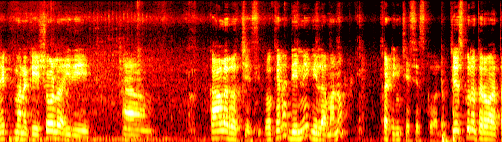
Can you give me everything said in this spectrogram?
నెక్ మనకి షోల్డర్ ఇది కాలర్ వచ్చేసి ఓకేనా? దీన్ని ఇలా మనం కటింగ్ చేసేసుకోవాలి. చేసుకున్న తర్వాత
